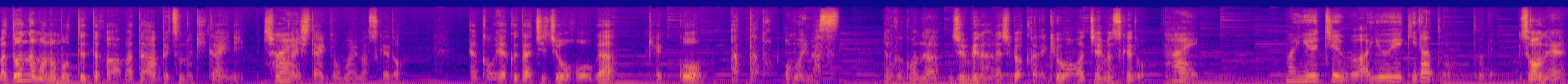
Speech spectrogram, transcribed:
まあ、どんなものを持ってったかはまた別の機会に紹介したいと思いますけど、なんかお役立ち情報が結構あったと思います。なんかこんな準備の話ばっかで今日は終わっちゃいますけど。はい。まあ YouTube は有益だということで、そうね。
